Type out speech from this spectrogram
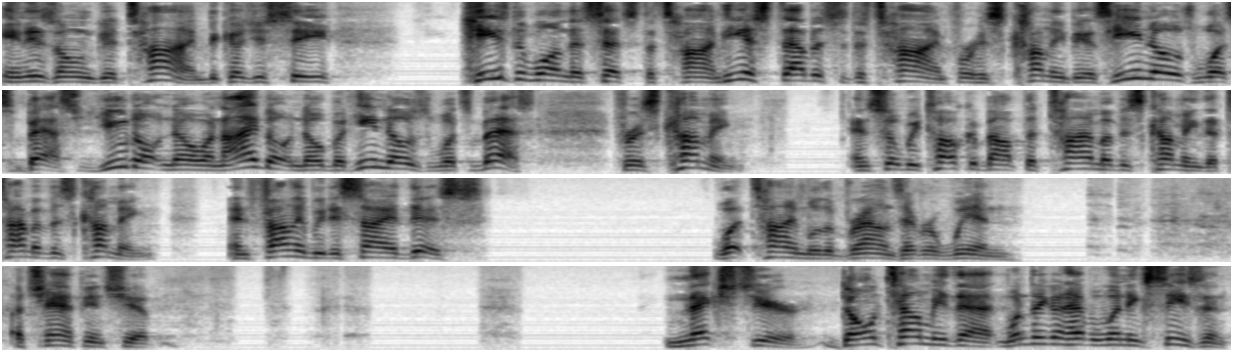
in his own good time because you see, he's the one that sets the time. He establishes the time for his coming because he knows what's best. You don't know and I don't know, but he knows what's best for his coming. And so we talk about the time of his coming, the time of his coming. And finally we decide this. What time will the Browns ever win a championship? Next year. Don't tell me that. When are they going to have a winning season?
